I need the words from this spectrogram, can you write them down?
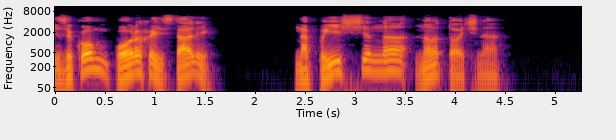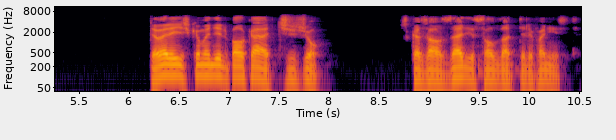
языком пороха и стали. Напыщенно, но точно. — Товарищ командир полка Чжу, — сказал сзади солдат-телефонист.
